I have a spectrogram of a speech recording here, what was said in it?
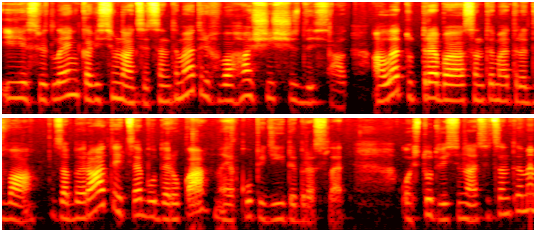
і світленька 18 см, вага 6,60 Але тут треба сантиметри 2 забирати, і це буде рука, на яку підійде браслет. Ось тут 18 см,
